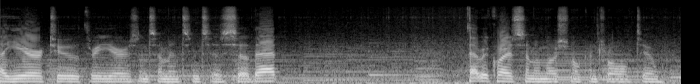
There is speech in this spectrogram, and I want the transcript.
a year, two, three years in some instances. So that, that requires some emotional control too.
